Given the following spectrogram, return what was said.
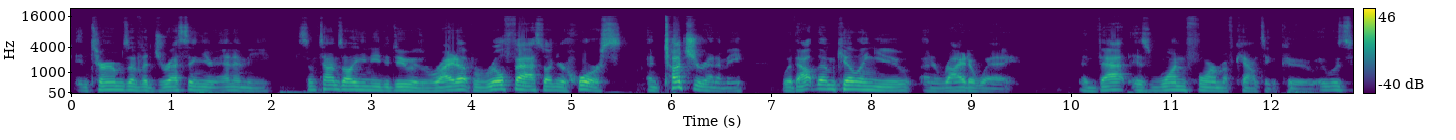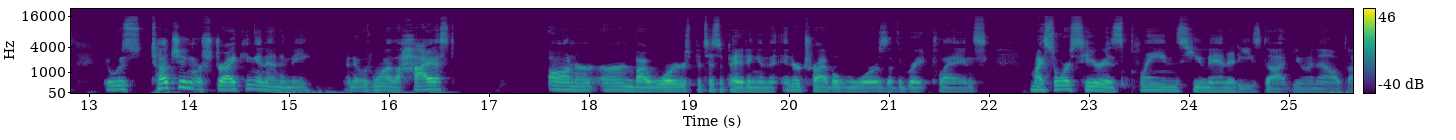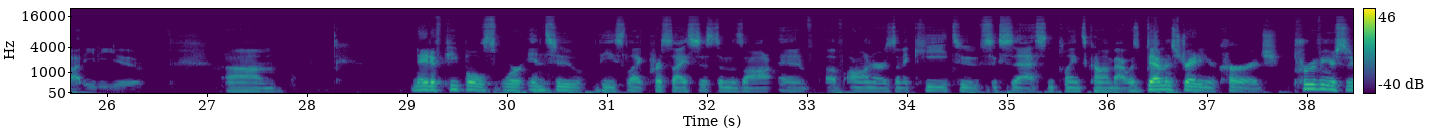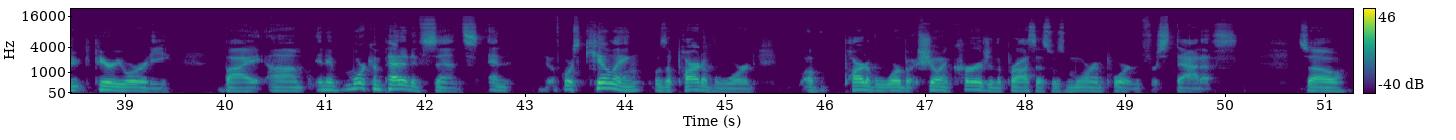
in terms of addressing your enemy, sometimes all you need to do is ride up real fast on your horse and touch your enemy without them killing you and ride away. And that is one form of counting coup. It was it was touching or striking an enemy, and it was one of the highest honor earned by warriors participating in the intertribal wars of the Great Plains. My source here is plainshumanities.unl.edu. Um, native peoples were into these like precise systems and of honors and a key to success in plains combat was demonstrating your courage proving your superiority by um, in a more competitive sense and of course killing was a part of war a part of war but showing courage in the process was more important for status so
